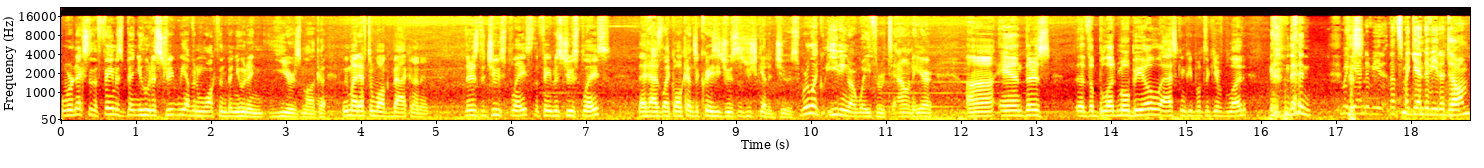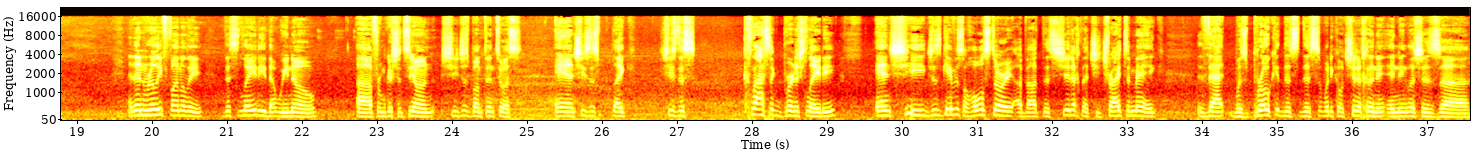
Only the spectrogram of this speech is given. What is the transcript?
We're next to the famous Ben Yehuda Street. We haven't walked in Ben Yehuda in years, Malka. We might have to walk back on it. There's the juice place, the famous juice place that has like all kinds of crazy juices. We should get a juice. We're like eating our way through town here. Uh, and there's uh, the blood mobile asking people to give blood. And then this- that's Magen David Adom. and then, really funnily, this lady that we know uh, from Gush Etzion, she just bumped into us, and she's this like, she's this classic British lady, and she just gave us a whole story about this shidduch that she tried to make that was broken. This this what do you call shidduch in, in English is. Uh,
